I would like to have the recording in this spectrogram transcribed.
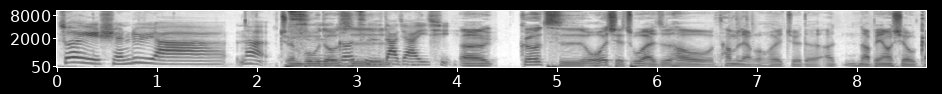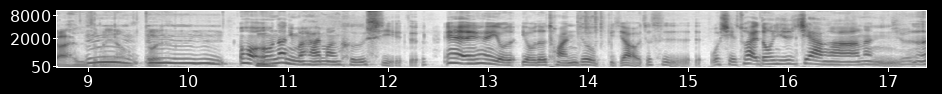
所以旋律啊，那全部都是大家一起。呃，歌词我会写出来之后，他们两个会觉得啊哪边要修改还是怎么样，对，嗯嗯嗯，哦哦，嗯那你们还蛮和谐的，因为因为有的有的团就比较就是我写出来的东西是这样啊，那你觉得？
